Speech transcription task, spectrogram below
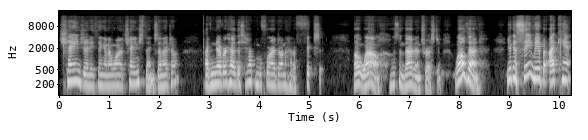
change anything. And I want to change things, and I don't. I've never had this happen before. I don't know how to fix it. Oh, wow. Wasn't that interesting? Well, then, you can see me, but I can't.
